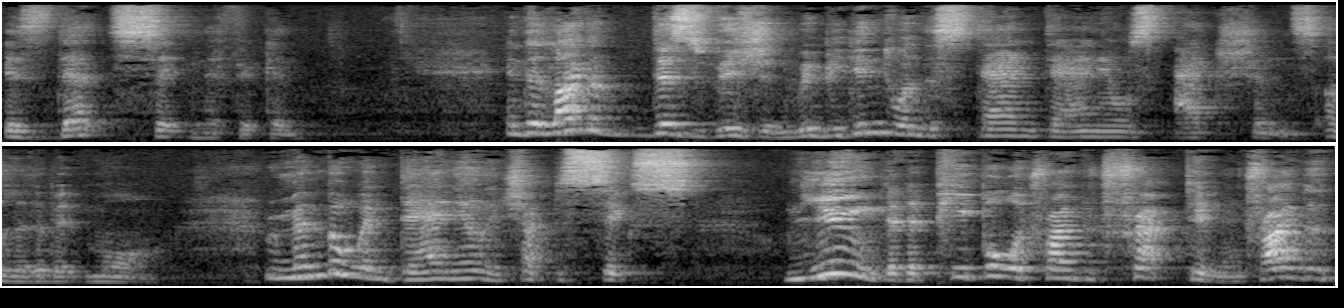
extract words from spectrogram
Is that significant? In the light of this vision, we begin to understand Daniel's actions a little bit more. Remember when Daniel in chapter 6 knew that the people were trying to trap him and trying to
